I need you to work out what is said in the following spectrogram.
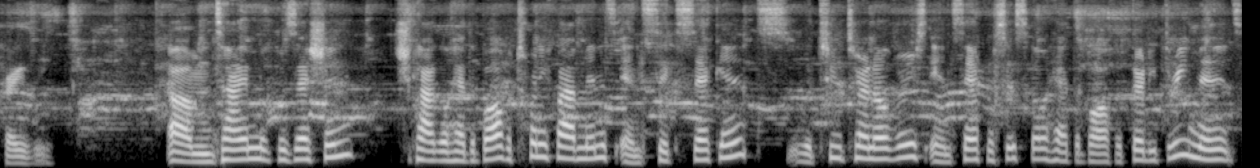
Crazy. Um, time of possession Chicago had the ball for 25 minutes and six seconds with two turnovers, and San Francisco had the ball for 33 minutes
